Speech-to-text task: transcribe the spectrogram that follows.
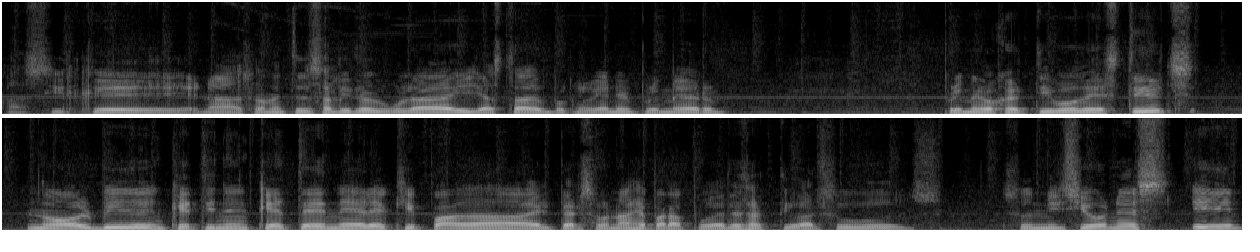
Así que nada, solamente salir del Gulag y ya está, porque viene el primer, primer objetivo de Stitch. No olviden que tienen que tener equipada el personaje para poder desactivar sus, sus misiones. Y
